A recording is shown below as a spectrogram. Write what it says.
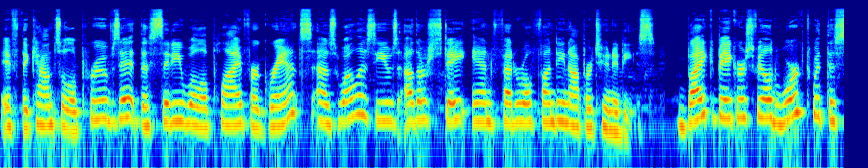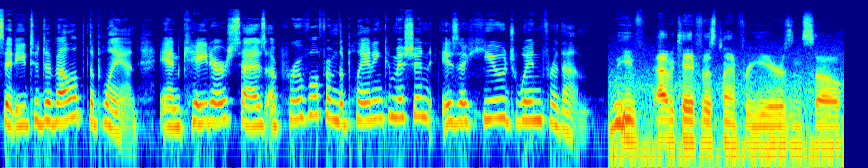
If the council approves it, the city will apply for grants as well as use other state and federal funding opportunities. Bike Bakersfield worked with the city to develop the plan, and Cater says approval from the Planning Commission is a huge win for them. We've advocated for this plan for years, and so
